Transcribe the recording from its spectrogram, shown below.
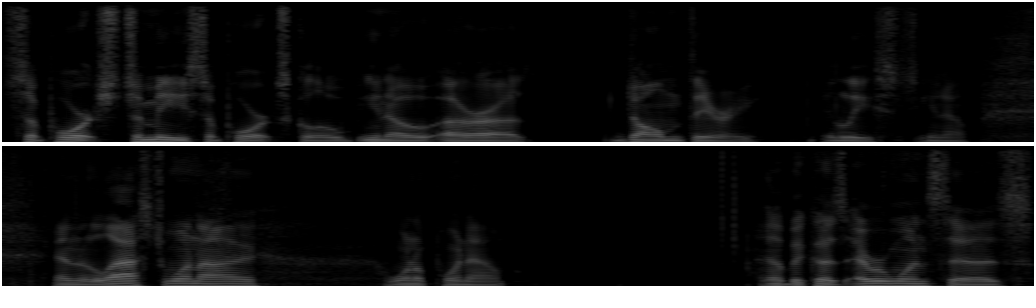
supports, to me, supports globe, you know, or a dome theory, at least, you know. And the last one I want to point out uh, because everyone says,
